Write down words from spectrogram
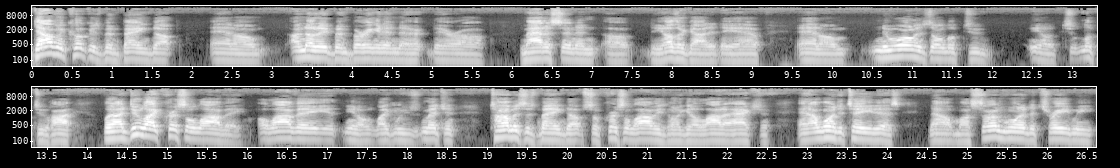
Dalvin Cook has been banged up, and um, I know they've been bringing in their their uh, Mattison and uh, the other guy that they have, and um, New Orleans don't look too, you know, to look too hot. But I do like Chris Olave. Olave, you know, like we mentioned, Thomas is banged up, so Chris Olave is going to get a lot of action. And I wanted to tell you this. Now, my son wanted to trade me.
